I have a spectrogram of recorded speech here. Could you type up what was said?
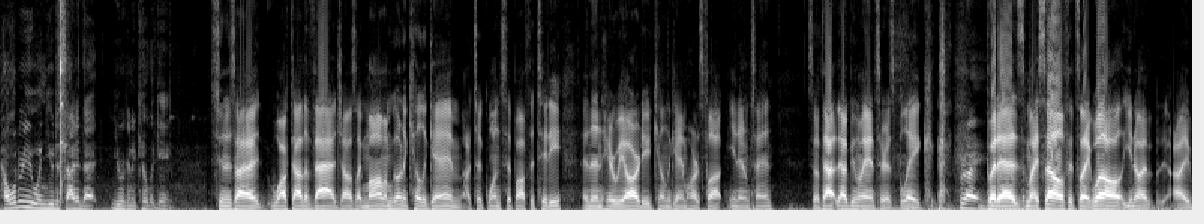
How old were you when you decided that you were going to kill the game? As soon as I walked out of the vag, I was like, Mom, I'm going to kill the game. I took one sip off the titty, and then here we are, dude, killing the game hard as fuck. You know what I'm saying? So that that would be my answer as Blake. Right. but as myself, it's like, well, you know, I, I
